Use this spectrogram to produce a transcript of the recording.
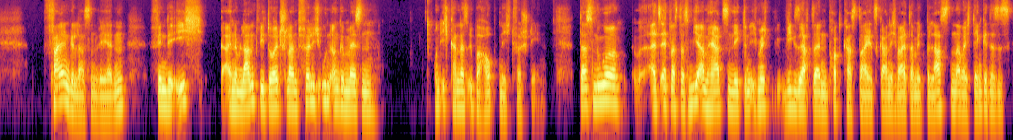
fallen gelassen werden, finde ich einem Land wie Deutschland völlig unangemessen. Und ich kann das überhaupt nicht verstehen. Das nur als etwas, das mir am Herzen liegt. Und ich möchte, wie gesagt, seinen Podcast da jetzt gar nicht weiter mit belasten. Aber ich denke, das ist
